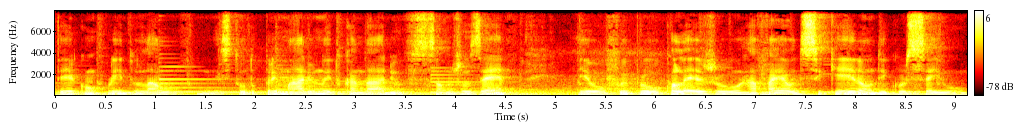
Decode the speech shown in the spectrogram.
ter concluído lá o estudo primário no Educandário São José, eu fui para o Colégio Rafael de Siqueira, onde cursei o,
